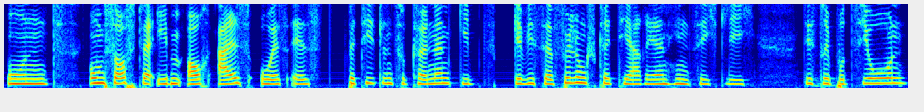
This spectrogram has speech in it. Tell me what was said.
Und um Software eben auch als OSS betiteln zu können, gibt es gewisse Erfüllungskriterien hinsichtlich Distribution,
